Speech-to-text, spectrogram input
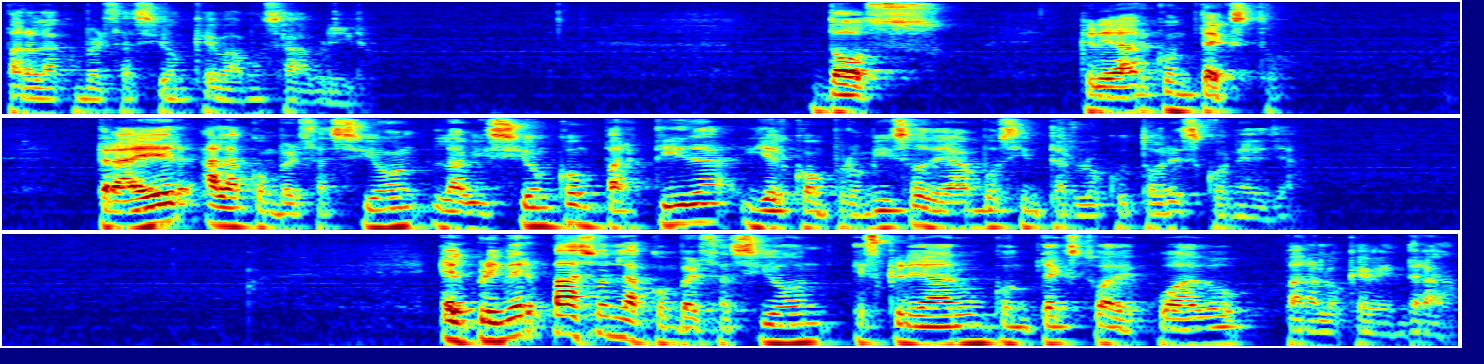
para la conversación que vamos a abrir. 2 crear contexto, traer a la conversación la visión compartida y el compromiso de ambos interlocutores con ella. El primer paso en la conversación es crear un contexto adecuado para lo que vendrá.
